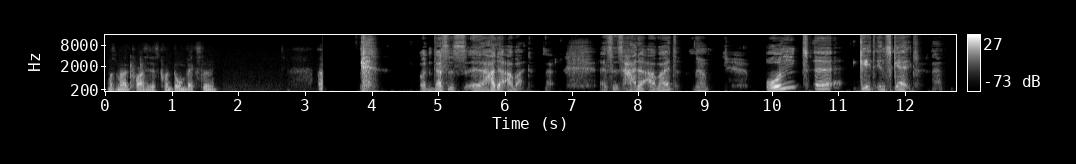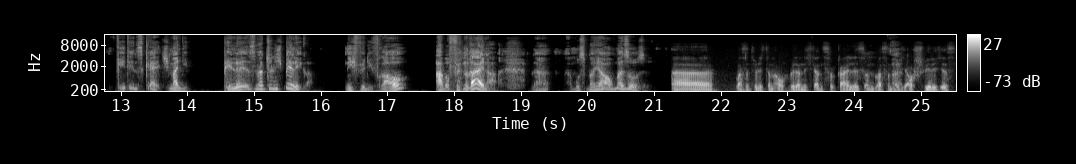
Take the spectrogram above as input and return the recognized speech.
muss man halt quasi das Kondom wechseln. Und das ist äh, harte Arbeit. Es ist harte Arbeit. Ja. Und äh, geht ins Geld. Geht ins Geld. Ich meine, die Pille ist natürlich billiger. Nicht für die Frau, aber für den Rainer. Na, da muss man ja auch mal so sehen. Äh, was natürlich dann auch wieder nicht ganz so geil ist und was natürlich auch schwierig ist,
